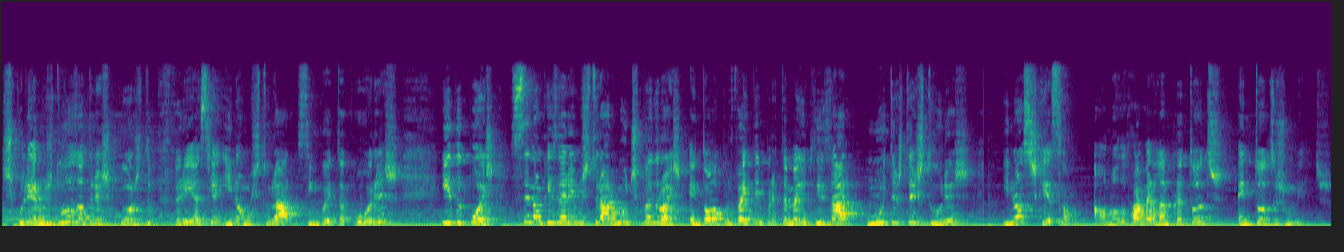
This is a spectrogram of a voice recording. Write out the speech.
escolhermos duas ou três cores de preferência e não misturar 50 cores, e depois, se não quiserem misturar muitos padrões, então aproveitem para também utilizar muitas texturas. E não se esqueçam, há uma Leroy Merlin para todos, em todos os momentos.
